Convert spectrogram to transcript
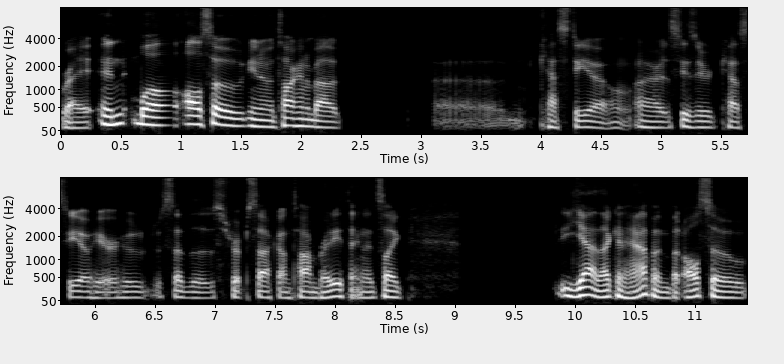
Right. And well, also, you know, talking about uh Castillo, uh Caesar Castillo here, who said the strip sack on Tom Brady thing. It's like, yeah, that can happen, but also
